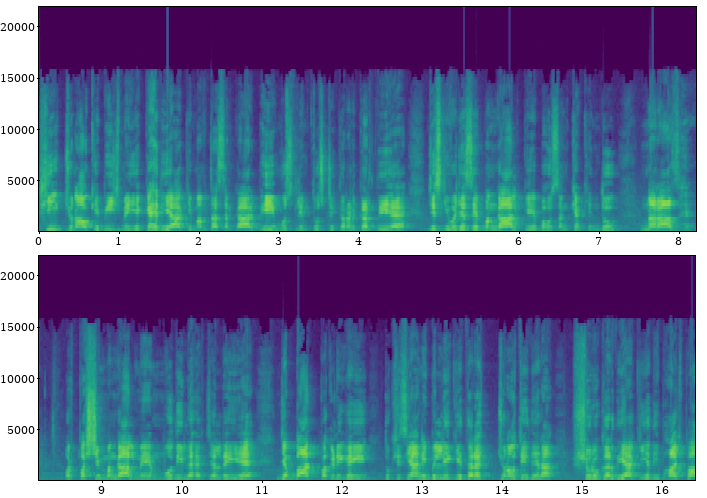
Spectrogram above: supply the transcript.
ठीक चुनाव के बीच में यह कह दिया कि ममता सरकार भी मुस्लिम तुष्टिकरण करती है, जिसकी वजह से बंगाल के बहुसंख्यक हिंदू नाराज़ हैं। और पश्चिम बंगाल में मोदी लहर चल रही है। जब बात पकड़ी गई तो खिसियानी बिल्ली की तरह चुनौती देना शुरू कर दिया कि यदि भाजपा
